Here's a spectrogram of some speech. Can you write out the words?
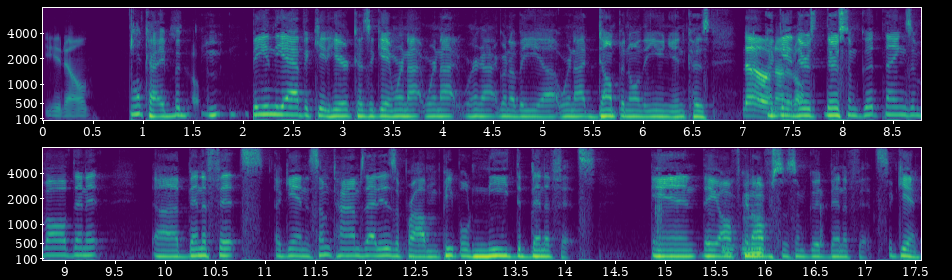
You know. Okay, but so. being the advocate here, because again, we're not we're not we're not going to be uh, we're not dumping on the union because no, again, there's there's some good things involved in it, uh, benefits again, and sometimes that is a problem. People need the benefits, and they offer, mm-hmm. can offer some good benefits. Again,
